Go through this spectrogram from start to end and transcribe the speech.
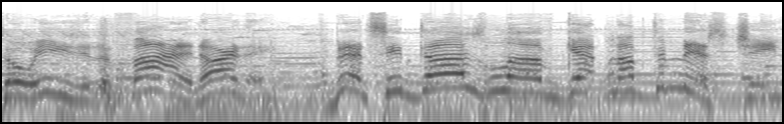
So easy to find, are they? Betsy does love getting up to mischief.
